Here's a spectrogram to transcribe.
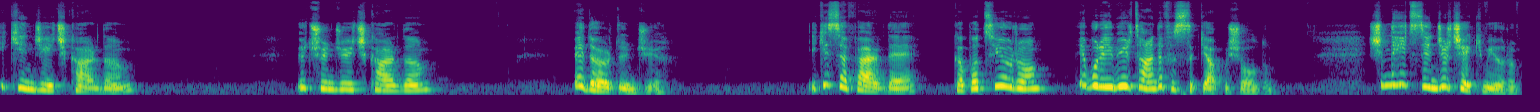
İkinciyi çıkardım. Üçüncüyü çıkardım. Ve dördüncüyü. İki seferde kapatıyorum ve buraya bir tane de fıstık yapmış oldum. Şimdi hiç zincir çekmiyorum.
